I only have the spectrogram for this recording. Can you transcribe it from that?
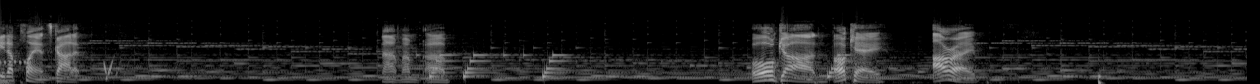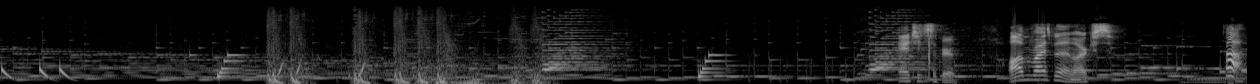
Beat up plants, got it. Uh... Oh god, okay. Alright. And she disappeared. Unmemorized landmarks. Ah!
